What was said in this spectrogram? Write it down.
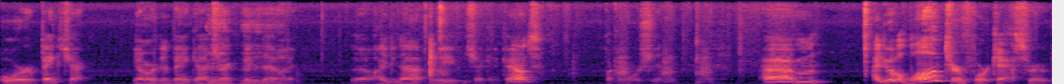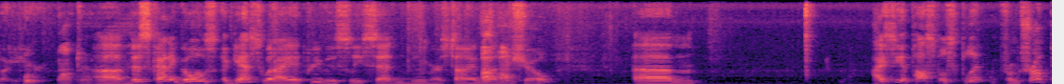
or bank check. You know, or the bank got a check, paid it that way. So I do not believe in checking accounts. Fucking horseshit. Um, I do have a long-term forecast for everybody here. long term. Uh, this kind of goes against what I had previously said numerous times on Uh-oh. this show. Um, I see a possible split from Trump,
